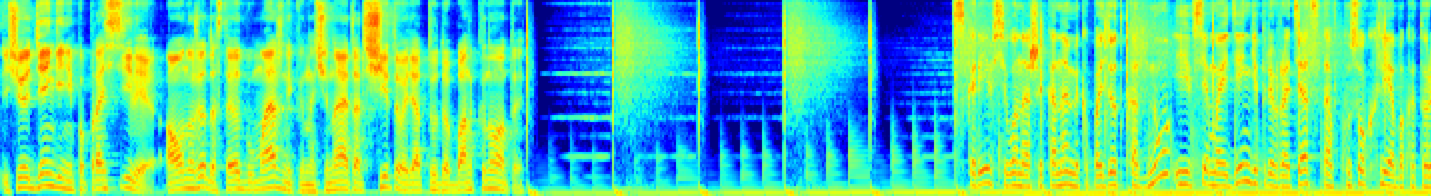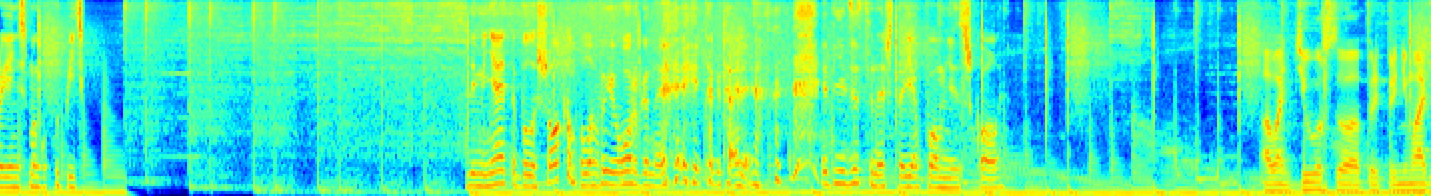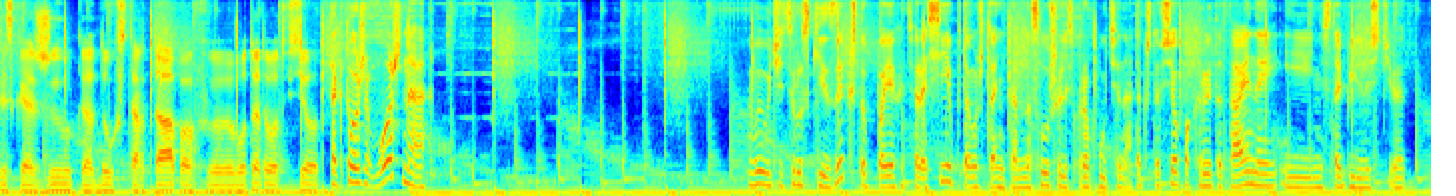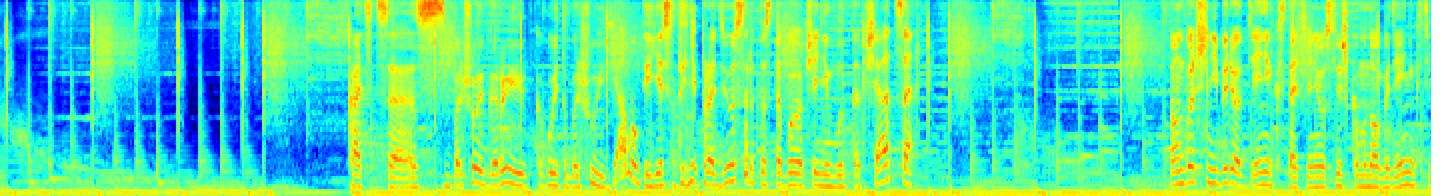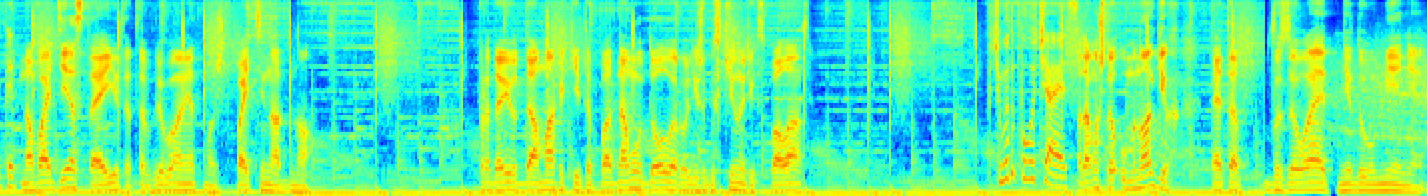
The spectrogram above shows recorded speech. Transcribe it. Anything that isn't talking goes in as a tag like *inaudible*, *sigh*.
Еще деньги не попросили, а он уже достает бумажник и начинает отсчитывать оттуда банкноты. скорее всего, наша экономика пойдет ко дну, и все мои деньги превратятся там в кусок хлеба, который я не смогу купить. Для меня это было шоком, половые органы *laughs* и так далее. Это единственное, что я помню из школы. Авантюрство, предпринимательская жилка, дух стартапов, э, вот это вот все. Так тоже можно? выучить русский язык, чтобы поехать в Россию, потому что они там наслушались про Путина. Так что все покрыто тайной и нестабильностью. катится с большой горы в какую-то большую яму. И если ты не продюсер, то с тобой вообще не будут общаться. Он больше не берет денег, кстати, у него слишком много денег теперь. На воде стоит, это в любой момент может пойти на дно. Продают дома какие-то по одному доллару, лишь бы скинуть их с баланса. Почему это получается? Потому что у многих это вызывает недоумение.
